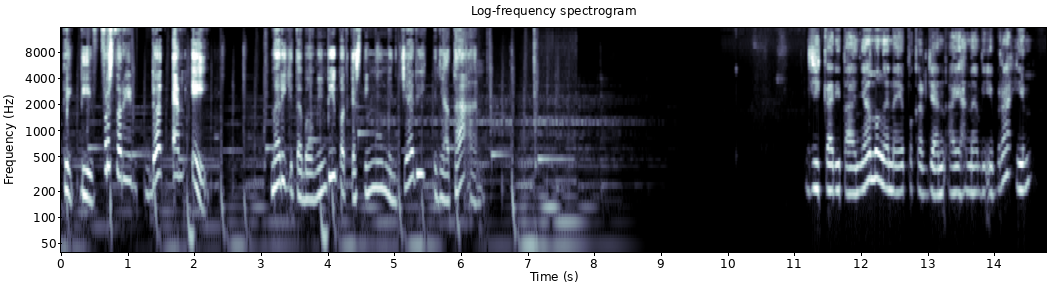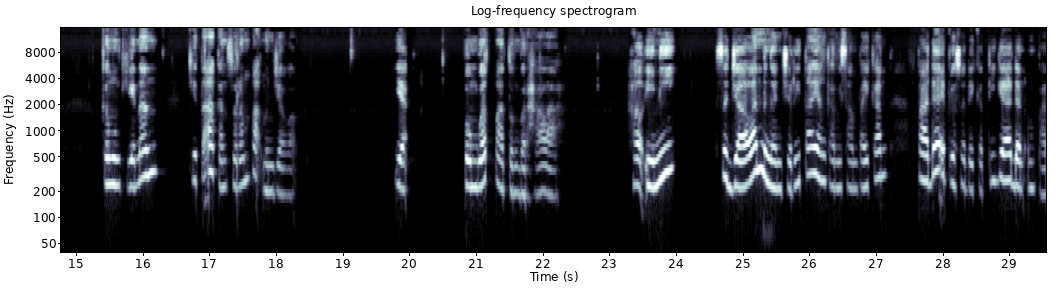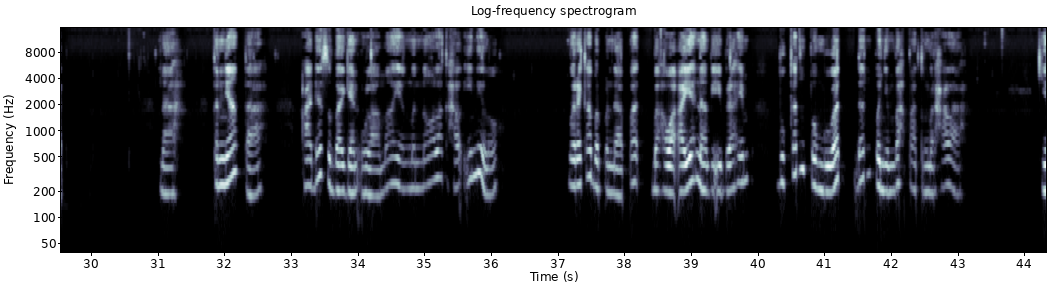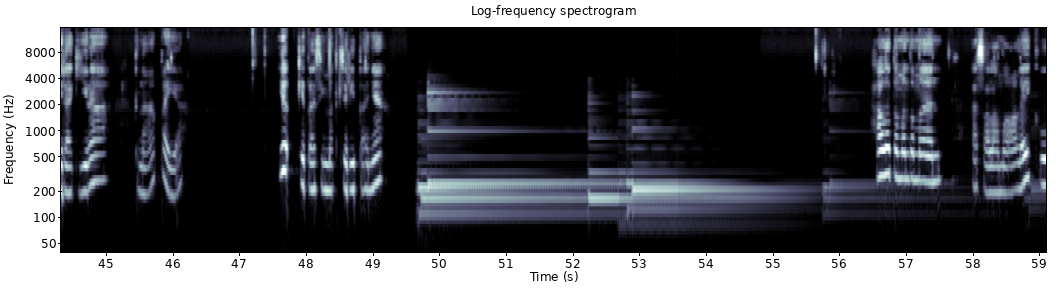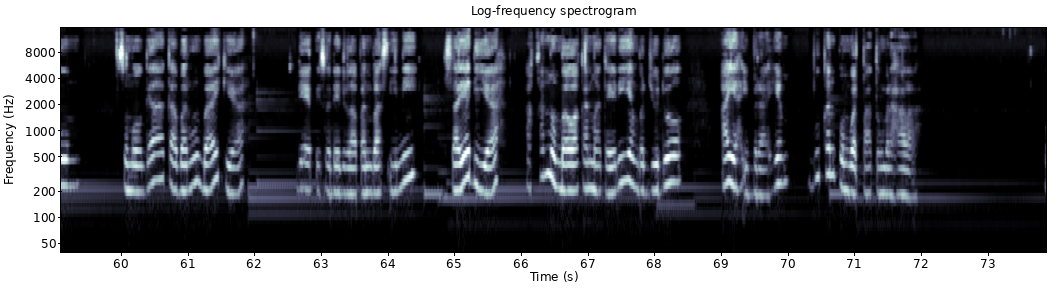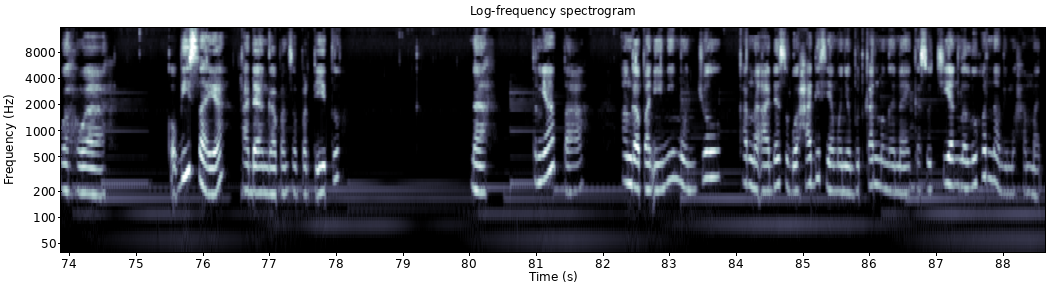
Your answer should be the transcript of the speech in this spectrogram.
klik di firststory.me. Mari kita bawa mimpi podcastingmu menjadi kenyataan. Jika ditanya mengenai pekerjaan ayah Nabi Ibrahim, kemungkinan kita akan serempak menjawab. Ya, pembuat patung berhala. Hal ini sejalan dengan cerita yang kami sampaikan pada episode ketiga dan empat. Nah, ternyata ada sebagian ulama yang menolak hal ini loh. Mereka berpendapat bahwa ayah Nabi Ibrahim bukan pembuat dan penyembah patung berhala. Kira-kira kenapa ya? Yuk kita simak ceritanya. Halo teman-teman, Assalamualaikum. Semoga kabarmu baik ya. Di episode 18 ini, saya Dia akan membawakan materi yang berjudul Ayah Ibrahim bukan pembuat patung berhala. Wah wah, kok bisa ya ada anggapan seperti itu? Nah, ternyata anggapan ini muncul karena ada sebuah hadis yang menyebutkan mengenai kesucian leluhur Nabi Muhammad.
